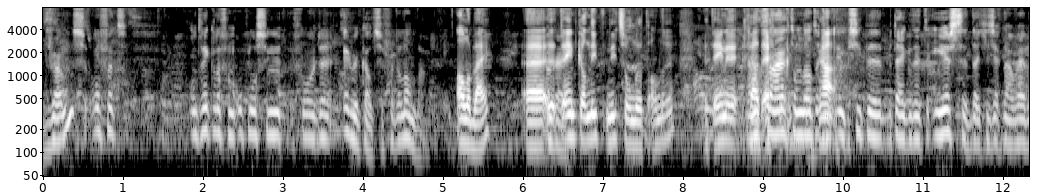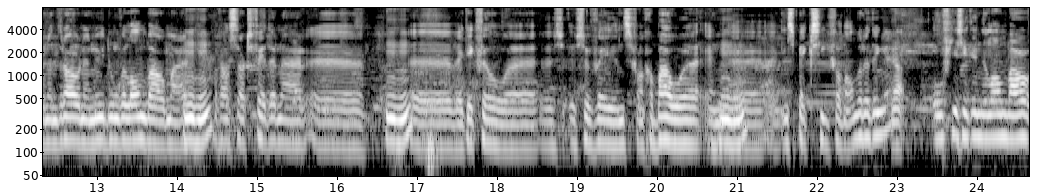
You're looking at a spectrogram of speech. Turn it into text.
drones of het ontwikkelen van oplossingen voor de agriculture, voor de landbouw? Allebei. Eh, Het een kan niet, niet zonder het andere. Het ene En gaat echt... omdat Ja. in, in principe betekent het eerste dat je zegt, nou we hebben een drone en nu doen we landbouw, maar Mhm. we gaan straks verder naar, eh, Mhm. eh, weet ik veel, surveillance van gebouwen en Mhm. inspectie van andere dingen. Ja. Of je zit in de landbouw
